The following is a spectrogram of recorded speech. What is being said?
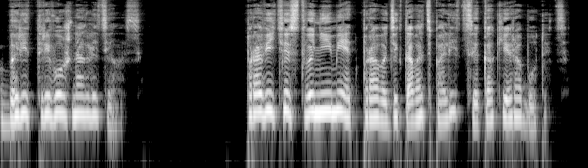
Берит тревожно огляделась. Правительство не имеет права диктовать полиции, как ей работать.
